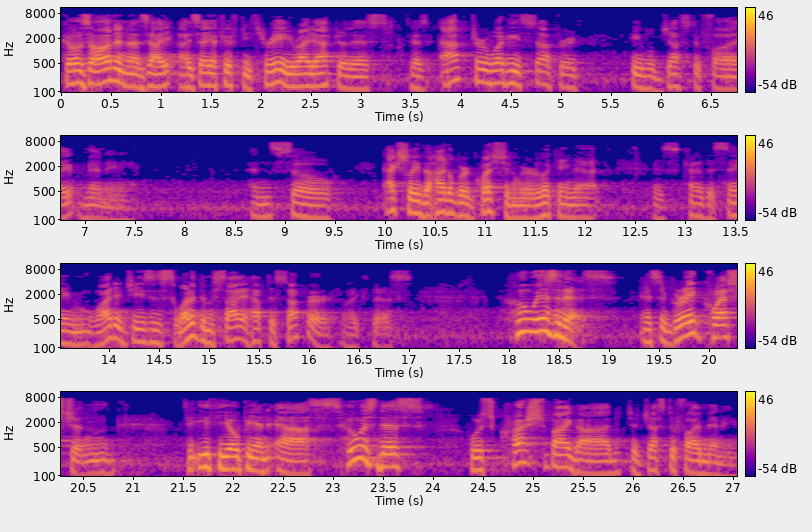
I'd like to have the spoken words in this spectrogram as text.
Goes on in Isaiah 53, right after this, says, After what he suffered, he will justify many. And so, actually, the Heidelberg question we were looking at is kind of the same. Why did Jesus, why did the Messiah have to suffer like this? Who is this? And it's a great question the Ethiopian asks. Who is this who is crushed by God to justify many?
